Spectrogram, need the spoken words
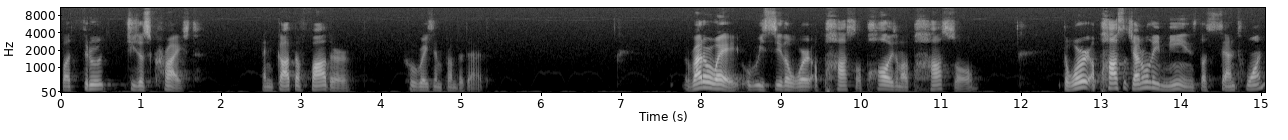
but through Jesus Christ and God the Father who raised him from the dead. Right away, we see the word apostle. Paul is an apostle the word apostle generally means the sent one,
